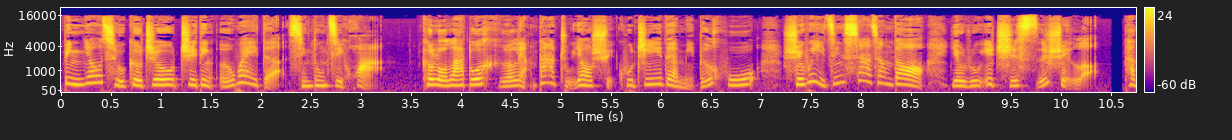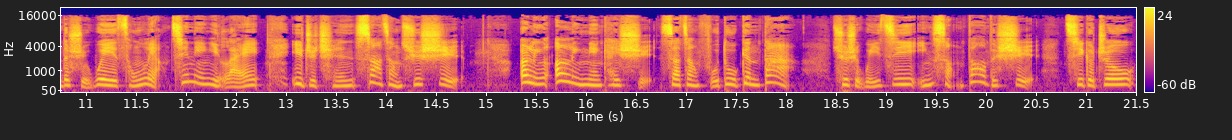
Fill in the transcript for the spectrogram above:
并要求各州制定额外的行动计划。科罗拉多河两大主要水库之一的米德湖，水位已经下降到有如一池死水了。它的水位从两千年以来一直呈下降趋势。二零二零年开始下降幅度更大，缺水危机影响到的是七个州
